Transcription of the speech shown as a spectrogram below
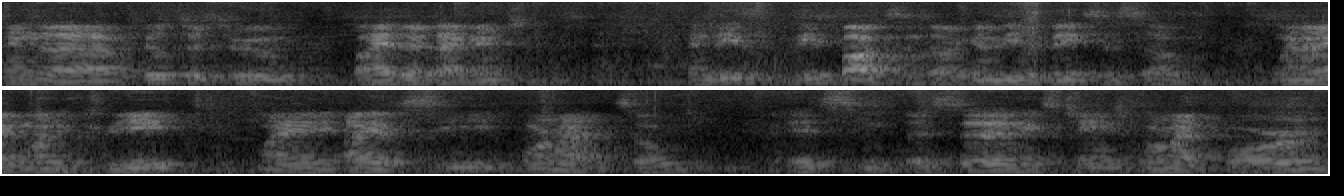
and uh, filter through by their dimensions. And these, these boxes are going to be the basis of when I want to create my IFC format. So it's, it's an exchange format for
